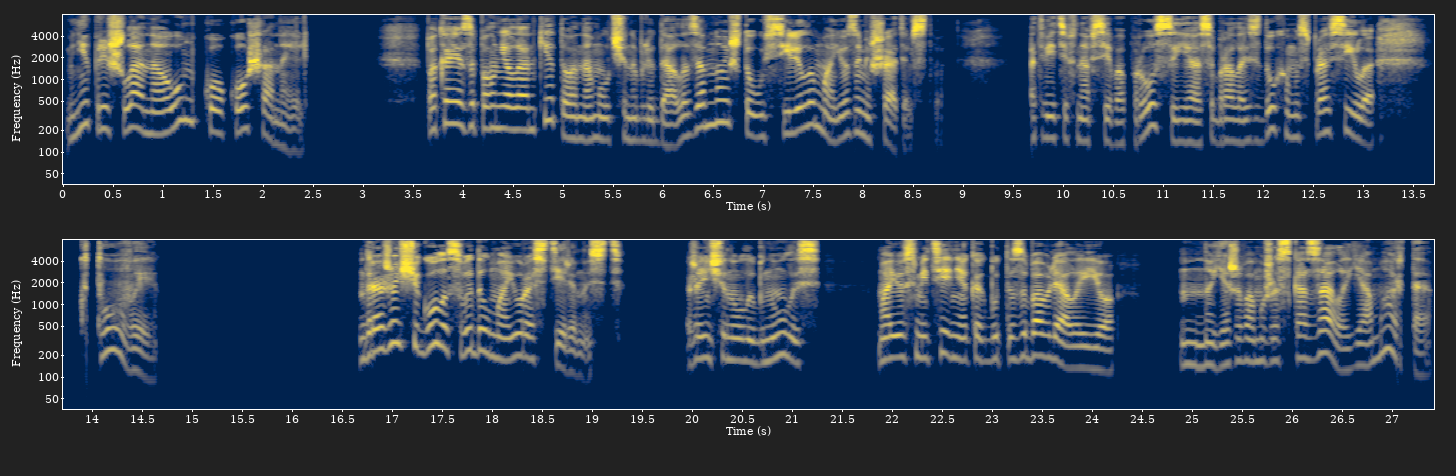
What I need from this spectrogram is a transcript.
Мне пришла на ум Коко Шанель. Пока я заполняла анкету, она молча наблюдала за мной, что усилило мое замешательство. Ответив на все вопросы, я собралась с духом и спросила, «Кто вы?» Дрожащий голос выдал мою растерянность. Женщина улыбнулась, мое смятение как будто забавляло ее — «Но я же вам уже сказала, я Марта».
